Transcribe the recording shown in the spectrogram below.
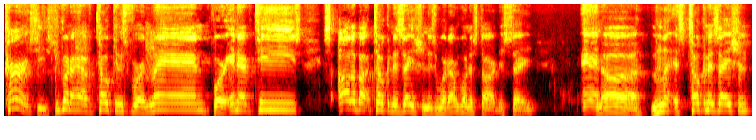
currencies. You're to have tokens for land, for NFTs. It's all about tokenization, is what I'm to start to say. And uh, it's tokenization,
